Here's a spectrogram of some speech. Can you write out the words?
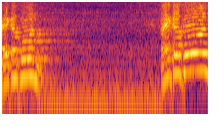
आहे का कोण? आहे का कोण?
